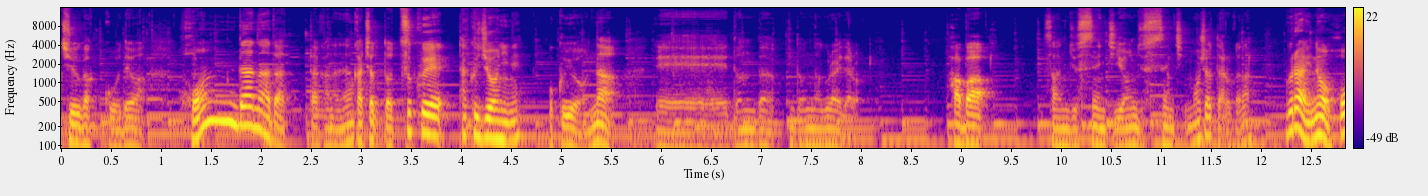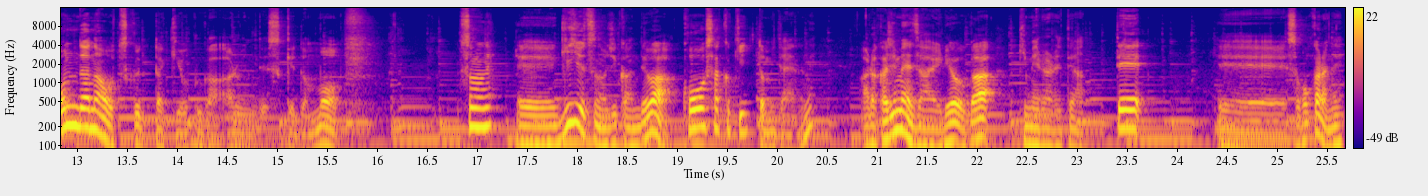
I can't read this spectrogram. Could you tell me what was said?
中学校では本棚だったかな。なんかちょっと机卓上にね置くような、えー、どんなどんなぐらいだろう。幅30センチ40センチもうちょっとあるかな。ぐらいの本棚を作った記憶があるんですけどもそのね、えー、技術の時間では工作キットみたいなねあらかじめ材料が決められてあって、えー、そこからね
